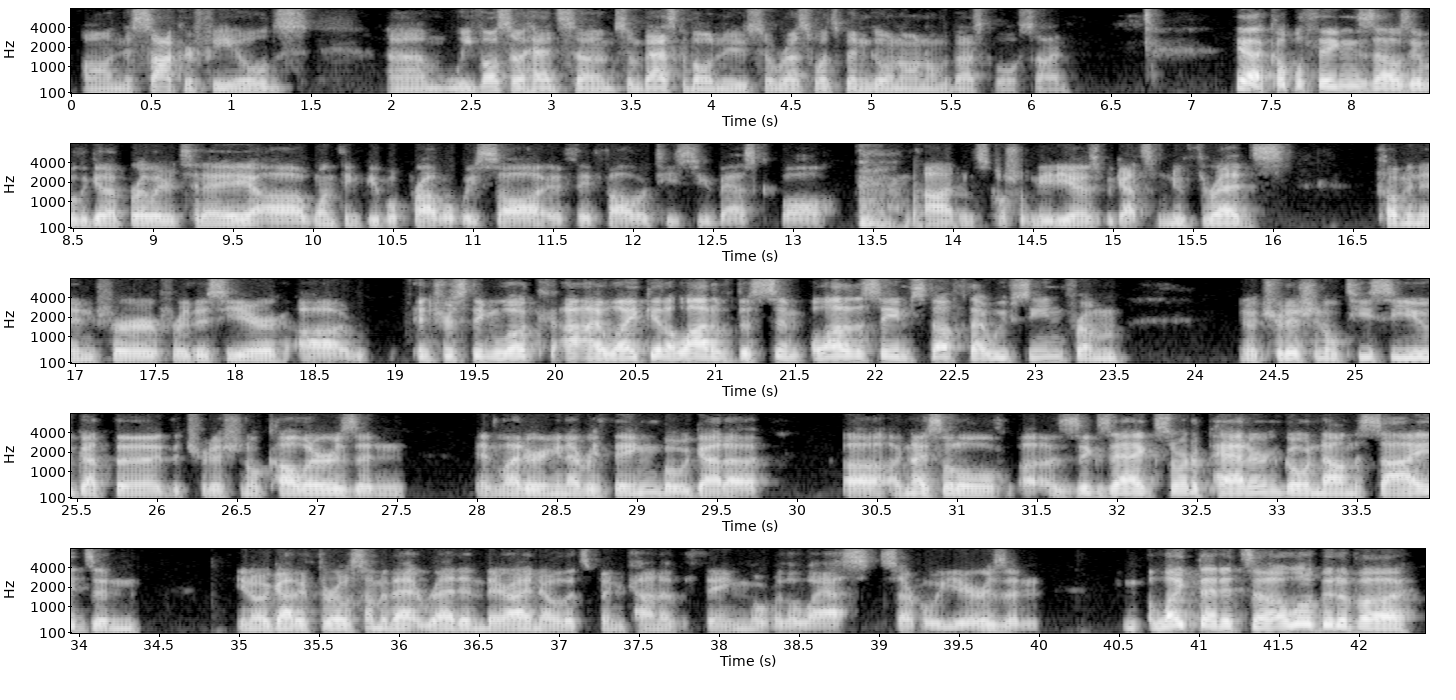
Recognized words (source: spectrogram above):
on the soccer fields. Um, we've also had some some basketball news. So, Russ, what's been going on on the basketball side? Yeah, a couple things I was able to get up earlier today. Uh, one thing people probably saw if they follow TCU basketball on social media is we got some new threads coming in for for this year. Uh, interesting look. I, I, like it. A lot of the sim, a lot of the same stuff that we've seen from you know traditional TCU got the the traditional colors and and lettering and everything, but we got a a, a nice little zigzag sort of pattern going down the sides and you know I got to throw some of that red in there. I know that's been kind of the thing over the last several years and I like that it's a, a little bit of a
